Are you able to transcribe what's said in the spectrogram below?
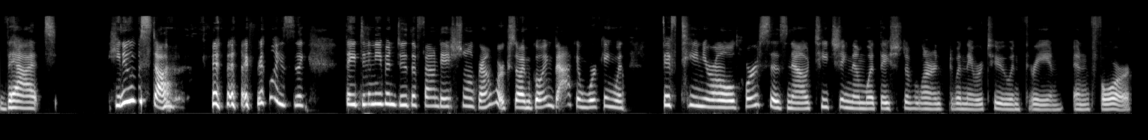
that he knew stuff. I realized like they didn't even do the foundational groundwork. So I'm going back and working with 15 year old horses now, teaching them what they should have learned when they were two and three and, and four.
